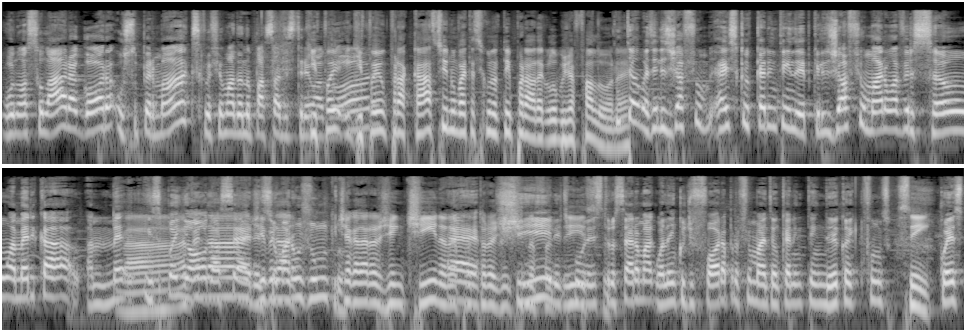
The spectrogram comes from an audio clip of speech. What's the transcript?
o nosso lar, agora o Supermax, que foi filmado ano passado estreou Que foi, agora. que foi um fracasso e não vai ter segunda temporada, a Globo já falou, né? Então, mas eles já filmaram. É isso que eu quero entender, porque eles já filmaram a versão América. Ame... Ah, espanhol é da verdade, série. Eles é filmaram junto. Que tinha galera argentina, né? é, argentina. Chile, tipo, eles trouxeram uma- um elenco de fora pra filmar, então eu quero entender como é que funciona. Sim. Conheço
